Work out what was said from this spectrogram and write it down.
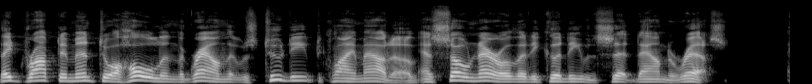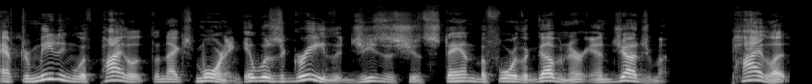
They dropped him into a hole in the ground that was too deep to climb out of and so narrow that he couldn't even sit down to rest. After meeting with Pilate the next morning, it was agreed that Jesus should stand before the governor in judgment. Pilate,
